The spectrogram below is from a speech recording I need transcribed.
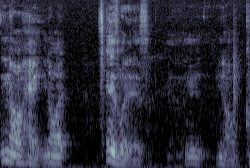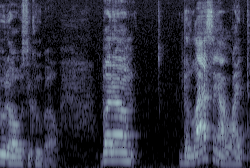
you know, hey, you know what? It is what it is. You know, kudos to Kubo. But um, the last thing I liked,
